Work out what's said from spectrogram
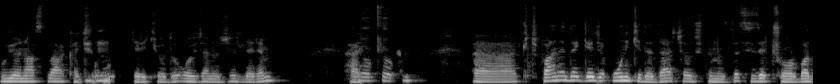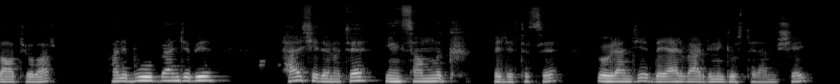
Bu yön asla kaçırılmamız gerekiyordu. O yüzden özür dilerim. Her yok yok. E, kütüphanede gece 12'de ders çalıştığınızda size çorba dağıtıyorlar. Hani bu bence bir her şeyden öte insanlık belirtisi. Öğrenciye değer verdiğini gösteren bir şey.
